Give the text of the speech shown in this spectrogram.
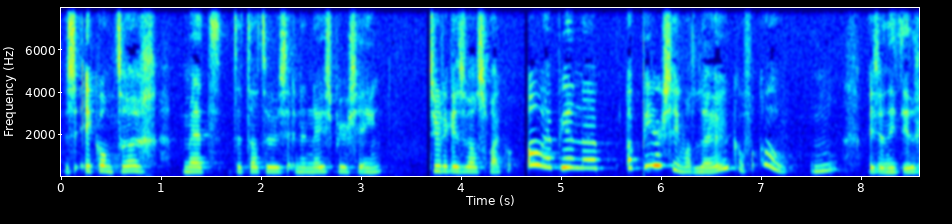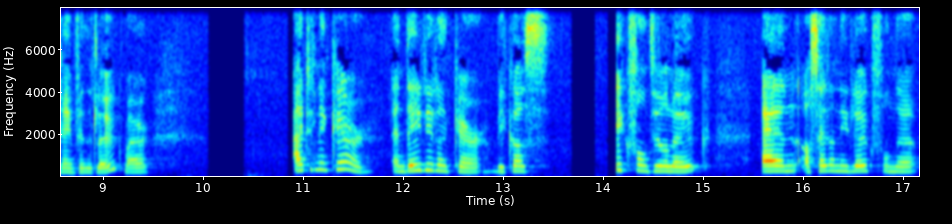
Dus ik kom terug met de tattoos en de neuspiercing. Tuurlijk is wel oh, je een, uh, een piercing? Wat leuk. Of, oh, mm. weet je, niet iedereen vindt het leuk, maar I didn't care. And they didn't care. Because ik vond het heel leuk. En als zij dat niet leuk vonden,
